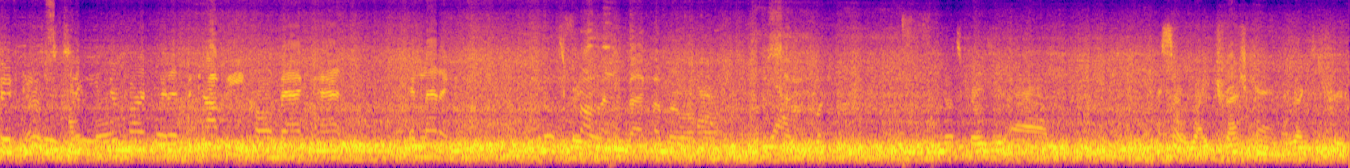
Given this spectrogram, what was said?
52 Eastern Parkway, that's the copy. Call back at Atlantic. You know what's crazy? Looking back on the Yeah. You know what's crazy? Um, I saw a white trash can in the Rexy Street.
